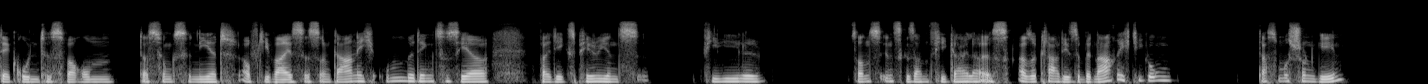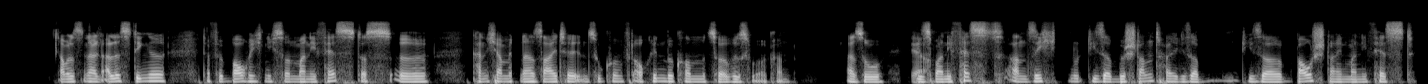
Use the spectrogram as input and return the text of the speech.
der Grund ist, warum das funktioniert auf Devices und gar nicht unbedingt so sehr, weil die Experience viel sonst insgesamt viel geiler ist. Also klar, diese Benachrichtigung, das muss schon gehen. Aber das sind halt alles Dinge, dafür brauche ich nicht so ein Manifest. Das äh, kann ich ja mit einer Seite in Zukunft auch hinbekommen mit Service Workern. Also Ja. dieses Manifest an sich, nur dieser Bestandteil, dieser, dieser Baustein-Manifest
